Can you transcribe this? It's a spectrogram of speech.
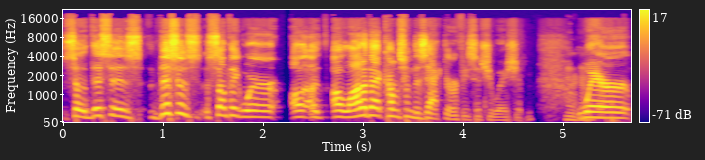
So this is this is something where a, a, lot of that comes from the Zach Durfee situation, mm-hmm. where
